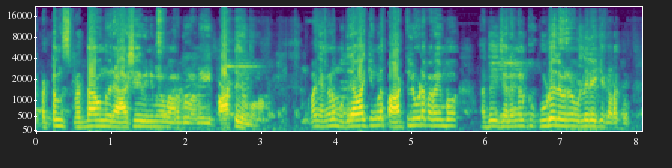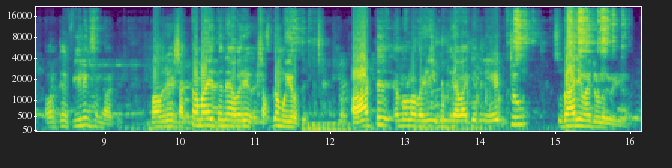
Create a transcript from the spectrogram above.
പെട്ടെന്ന് സ്പ്രെഡ് ആവുന്ന ഒരു ആശയവിനിമയ മാർഗമാണ് ഈ പാട്ട് എന്നുള്ളത്. അപ്പൊ ഞങ്ങൾ മുദ്രാവാക്യങ്ങൾ പാട്ടിലൂടെ പറയുമ്പോൾ അത് ജനങ്ങൾക്ക് കൂടുതൽ അവരുടെ ഉള്ളിലേക്ക് കടക്കും. അവർക്ക് ഫീലിങ്സ് ഉണ്ടാക്കും. അപ്പൊ അവർ ശക്തമായി തന്നെ അവർ ശബ്ദമുയർത്തും. പാട്ട് എന്നുള്ള വഴി മുദ്രാവാക്യത്തിന് ഏറ്റവും സുതാര്യമായിട്ടുള്ള ഒരു വഴിയാണ്.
